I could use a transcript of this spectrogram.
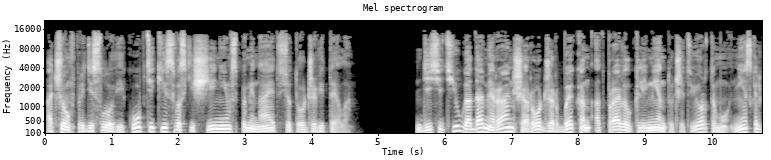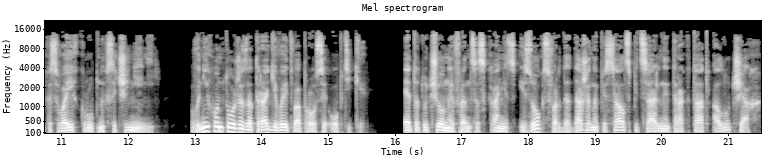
о чем в предисловии к оптике с восхищением вспоминает все тот же Вителло. Десятью годами раньше Роджер Бэкон отправил Клименту IV несколько своих крупных сочинений, в них он тоже затрагивает вопросы оптики. Этот ученый-францисканец из Оксфорда даже написал специальный трактат о лучах.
